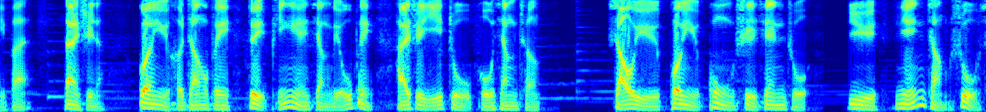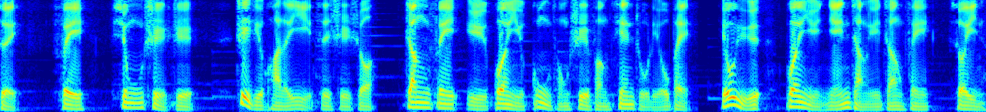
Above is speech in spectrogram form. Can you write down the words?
一般。但是呢，关羽和张飞对平原相刘备还是以主仆相称。少与关羽共事先主，与年长数岁，非兄事之。这句话的意思是说，张飞与关羽共同侍奉先主刘备。由于关羽年长于张飞，所以呢，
